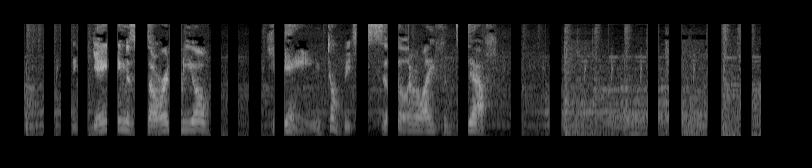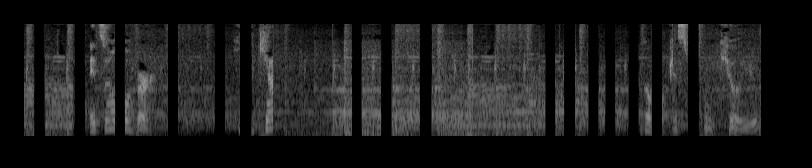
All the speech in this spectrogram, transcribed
The game is already over. Game? Don't be silly. Life and death. It's over. He can't. Focus won't kill you.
